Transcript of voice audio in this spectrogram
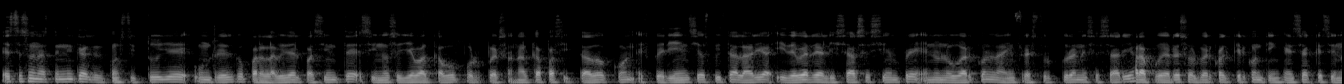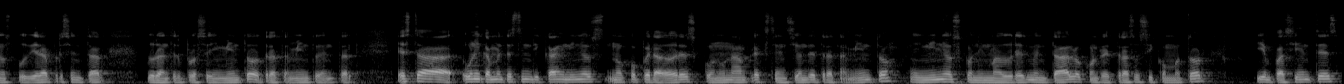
Esta es una técnica que constituye un riesgo para la vida del paciente si no se lleva a cabo por personal capacitado con experiencia hospitalaria y debe realizarse siempre en un lugar con la infraestructura necesaria para poder resolver cualquier contingencia que se nos pudiera presentar durante el procedimiento o tratamiento dental. Esta únicamente está indicada en niños no cooperadores con una amplia extensión de tratamiento, en niños con inmadurez mental o con retraso psicomotor y en pacientes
